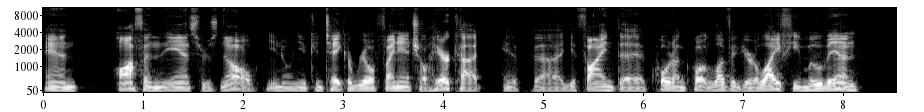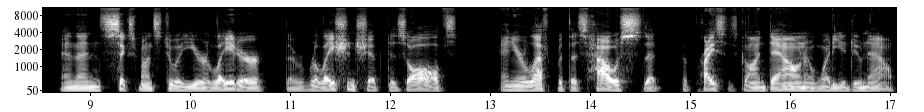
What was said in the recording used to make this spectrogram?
And often the answer is no. You know, you can take a real financial haircut if uh, you find the quote unquote love of your life, you move in, and then six months to a year later, the relationship dissolves, and you're left with this house that the price has gone down. And what do you do now?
